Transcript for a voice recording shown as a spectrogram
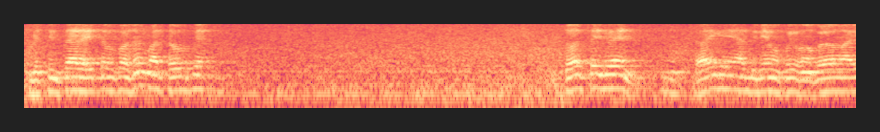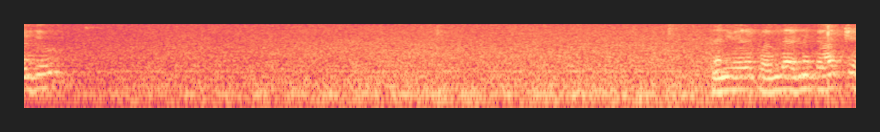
એટલે ચિંતા રહી તમે કહો છો ને, મારે થવું છે? તો જ થઈ જાય ને? થાય કે આ દુનિયામાં કોઈ સાંભળવામાં આવી જવું શનિવારે પરમદાસ ને તમારે જ છે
